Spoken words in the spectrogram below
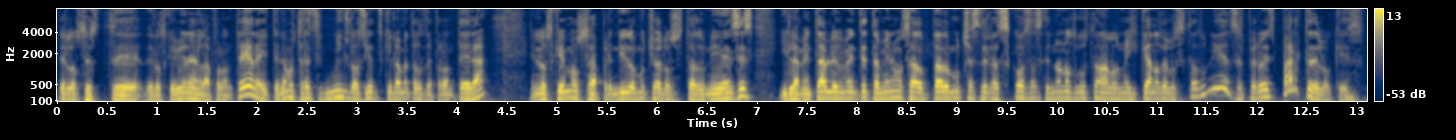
de los este, de los que vienen a la frontera y tenemos 3.200 kilómetros de frontera en los que hemos aprendido mucho de los estadounidenses y lamentablemente también hemos adoptado muchas de las cosas que no nos gustan a los mexicanos de los estadounidenses, pero es parte de lo que es.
